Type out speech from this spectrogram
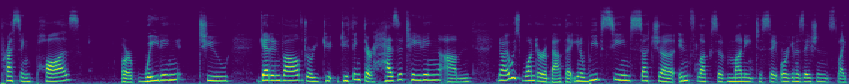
pressing pause or waiting to get involved? Or do, do you think they're hesitating? Um, you know i always wonder about that. You know we've seen such an influx of money to say organizations like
